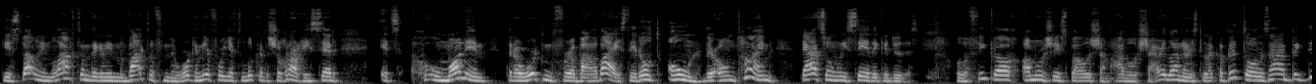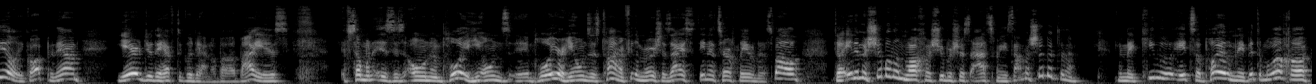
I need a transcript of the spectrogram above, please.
The espatlim malachtim they're going to be mavata from their work, and therefore you have to look at the Shulchan He said it's umanim that are working for a balabais. They don't own their own time. That's when we say they could do this. Well, amru sham abo shari lanos like a bitol. It's not a big deal. You go up and down. Where do they have to go down? Balabais if someone is his own employee, he owns employer, he owns his time. I feel Marisha Zayas, Tina Tzarech Lev Vespal, Da Ina Meshibalim Lacha Shubashas Atzma, he's not Meshibah to them. If they kilu Eitza Poil, they bit Malacha,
